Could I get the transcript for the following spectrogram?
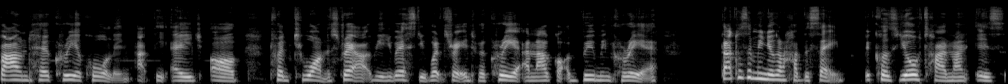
found her career calling at the age of 21, straight out of university, went straight into a career and now got a booming career, that doesn't mean you're going to have the same because your timeline is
